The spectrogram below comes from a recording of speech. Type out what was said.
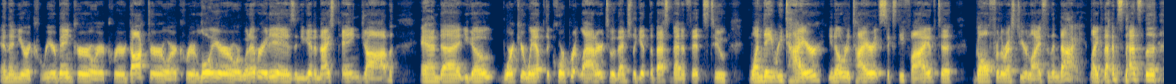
and then you're a career banker or a career doctor or a career lawyer or whatever it is, and you get a nice paying job and uh, you go work your way up the corporate ladder to eventually get the best benefits to one day retire, you know, retire at 65 to golf for the rest of your life and then die. Like that's that's the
